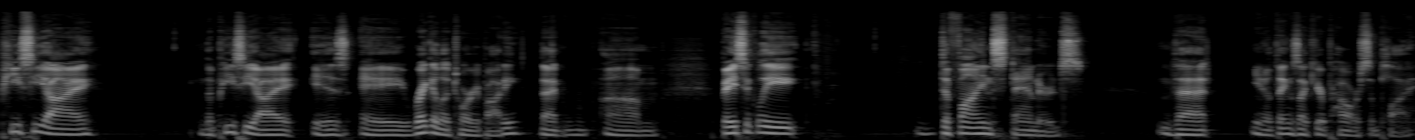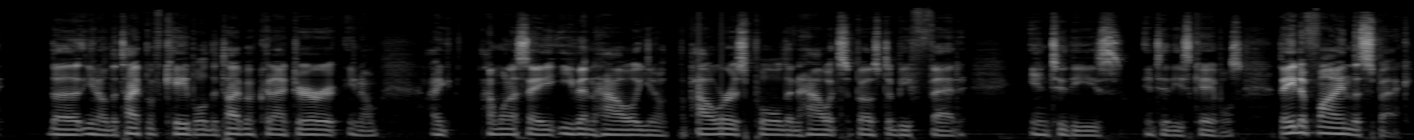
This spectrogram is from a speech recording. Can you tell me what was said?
PCI. The PCI is a regulatory body that um, basically define standards that you know things like your power supply, the you know the type of cable, the type of connector. You know, I I want to say even how you know the power is pulled and how it's supposed to be fed into these into these cables. They define the spec,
